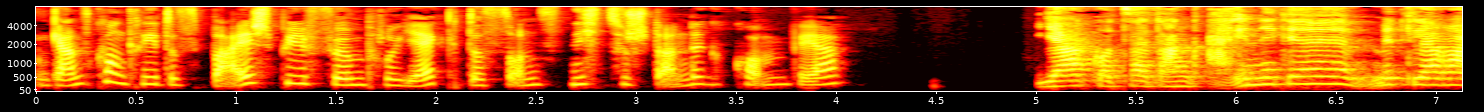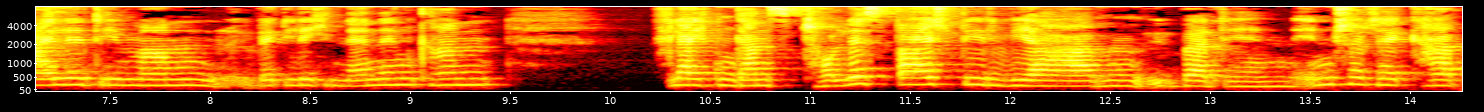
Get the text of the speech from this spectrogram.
ein ganz konkretes Beispiel für ein Projekt, das sonst nicht zustande gekommen wäre? Ja, Gott sei Dank einige mittlerweile, die man wirklich nennen kann. Vielleicht ein ganz tolles Beispiel. Wir haben über den Insurtech Hub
